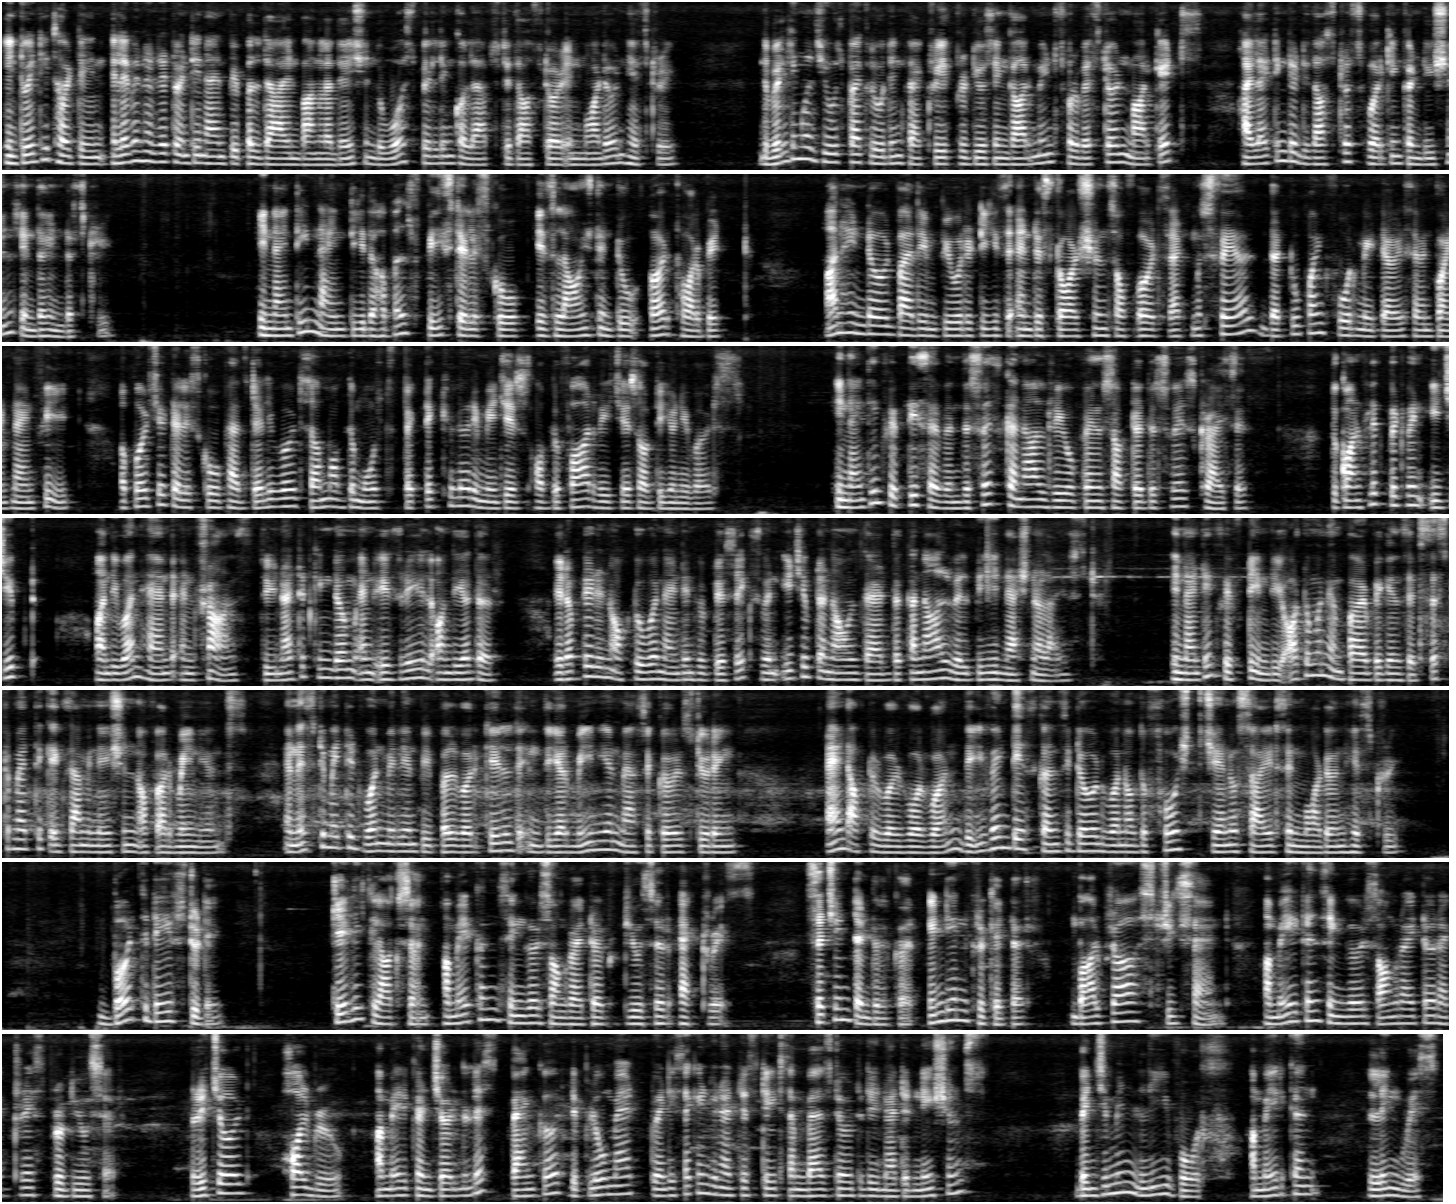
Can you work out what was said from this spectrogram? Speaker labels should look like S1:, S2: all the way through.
S1: In 2013, 1129 people died in Bangladesh in the worst building collapse disaster in modern history. The building was used by clothing factories producing garments for Western markets, highlighting the disastrous working conditions in the industry. In 1990, the Hubble Space Telescope is launched into Earth orbit. Unhindered by the impurities and distortions of Earth's atmosphere, the 2.4 meter 7.9 feet Aperture Telescope has delivered some of the most spectacular images of the far reaches of the universe. In 1957, the Suez Canal reopens after the Suez Crisis. The conflict between Egypt on the one hand and France, the United Kingdom and Israel on the other erupted in October 1956 when Egypt announced that the canal will be nationalized. In 1915, the Ottoman Empire begins its systematic examination of Armenians. An estimated 1 million people were killed in the Armenian massacres during and after World War I. The event is considered one of the first genocides in modern history. Birthdays today Kelly Clarkson, American singer, songwriter, producer, actress. Sachin Tendulkar, Indian cricketer. Barbra Streisand, American singer, songwriter, actress, producer. Richard Holbrooke, American journalist, banker, diplomat, 22nd United States Ambassador to the United Nations. Benjamin Lee Whorf, American linguist.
